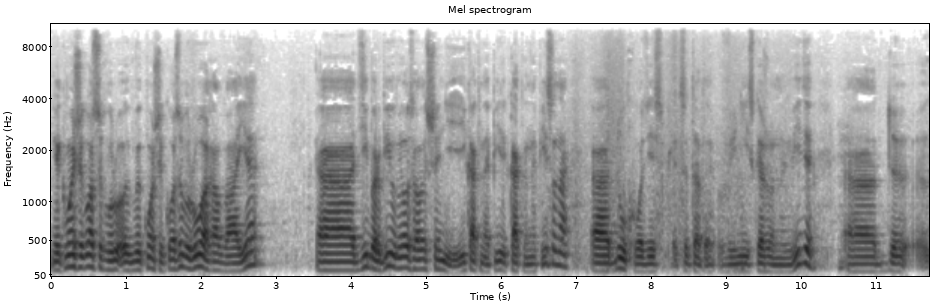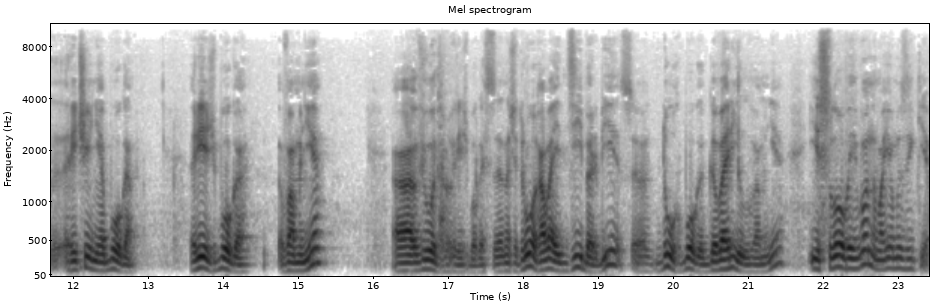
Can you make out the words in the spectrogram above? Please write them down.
К Мойши Косов Руагавая Дибар Бил. И как, напи, как написано, а, дух, вот здесь цитата в неискаженном виде, речение Бога, речь Бога во мне, а, вот речь Бога, значит, Руагавая Дибар Би, дух Бога говорил во мне, и слово его на моем языке.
